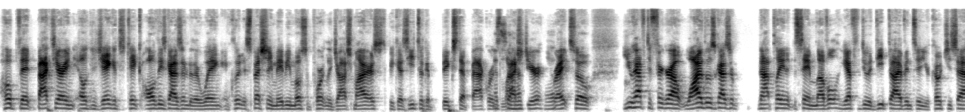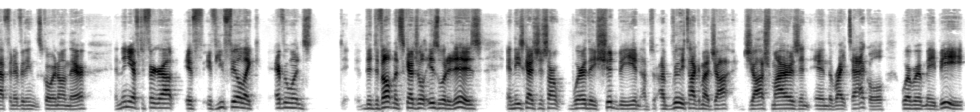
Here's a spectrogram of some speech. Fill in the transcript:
hope that Bakhtiari and Elgton Jenkins take all these guys under their wing, including especially maybe most importantly Josh Myers because he took a big step backwards That's last year, yep. right? So you have to figure out why those guys are not playing at the same level. You have to do a deep dive into your coaching staff and everything that's going on there. And then you have to figure out if if you feel like everyone's the development schedule is what it is and these guys just aren't where they should be and I'm, I'm really talking about jo- Josh Myers and, and the right tackle whoever it may be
